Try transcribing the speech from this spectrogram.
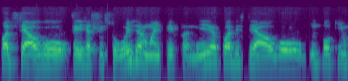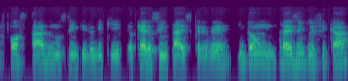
pode ser algo, seja assim, suja, uma epifania, pode ser algo um pouquinho forçado, no sentido de que eu quero sentar e escrever. Então, para exemplificar,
